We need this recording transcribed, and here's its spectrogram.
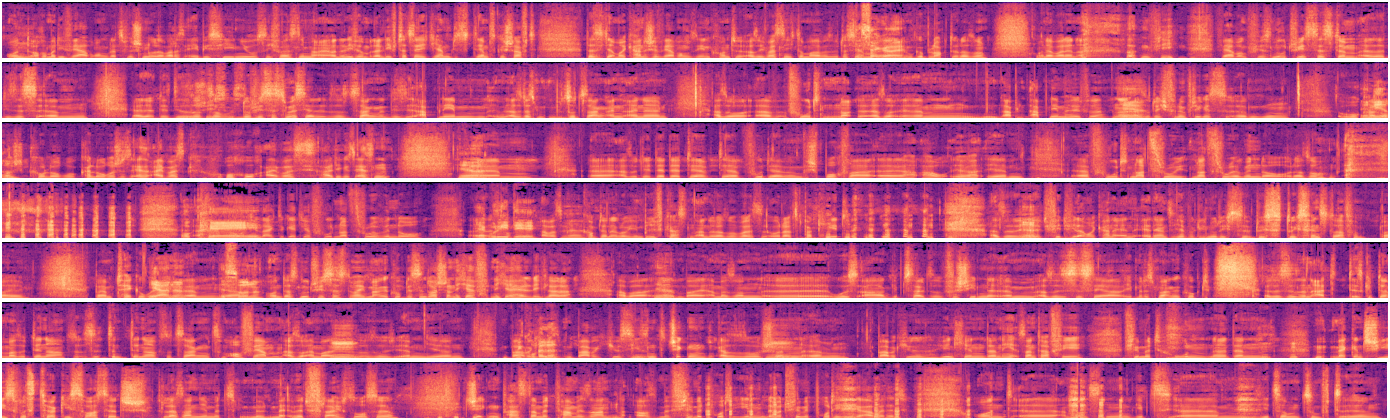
und Mhm. auch immer die Werbung dazwischen, oder war das ABC News? Ich weiß nicht mehr. Und da lief, da lief tatsächlich, die haben es geschafft, dass ich die amerikanische Werbung sehen konnte. Also ich weiß nicht, normalerweise wird das, Das ja ja mal geblockt oder so. Und da war dann irgendwie Werbung fürs Nutri-System. Also dieses, ähm, äh, die- diese so, so, Nutri-System. Nutri-System ist ja sozusagen diese Abnehmen, also das sozusagen ein, eine, also äh, Food, not, also ähm, Ab, Abnehmhilfe, ne? Ja. also durch vernünftiges ähm, hochkalorisch, kaloro, kalorisches, Ess- Eiweiß, hoch, hocheiweißhaltiges Essen. Ja. Ähm, äh, also der, der, der, der, der, Food, der Spruch war äh, how, äh, ähm, äh, Food not through, not through a window oder so. Would you Okay. like to get your food not through a window? Äh, Ja, das gute kommt, Idee. Aber es Ja. kommt dann, glaube ich, im Briefkasten an oder so, weil es, oder als Paket. also äh, viele, Amerikaner ern- ernähren sich ja wirklich nur durchs, durchs, durchs Fenster von, bei, beim Takeaway. Ja, ne? Ist so, ne? Und das Nutri-System habe ich mir angeguckt, ist in Deutschland nicht, erf- nicht erhältlich, leider. Aber Ja. ähm, bei Amazon äh, USA gibt's halt so verschiedene, ähm, also es ist sehr, ich habe mir das mal angeguckt, also es ist eine Art, es gibt da immer so Dinner, so Dinner sozusagen zum Aufwärmen, also einmal so, so, ähm, hier ein Barbecue, Mhm. Mikrowelle? ein Barbecue Seasoned Chicken, also so schon ähm, Barbecue-Hühnchen, dann Santa Fe, viel mit Huhn, ne, dann Mac and Cheese with Turkey Sausage, Lasagne mit, mit, mit Fleischsoße, Chicken Pasta mit Parmesan, aus, mit, viel mit Protein, da wird viel mit Protein gearbeitet. Und äh, ansonsten gibt's ähm, hier zum, zum äh,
